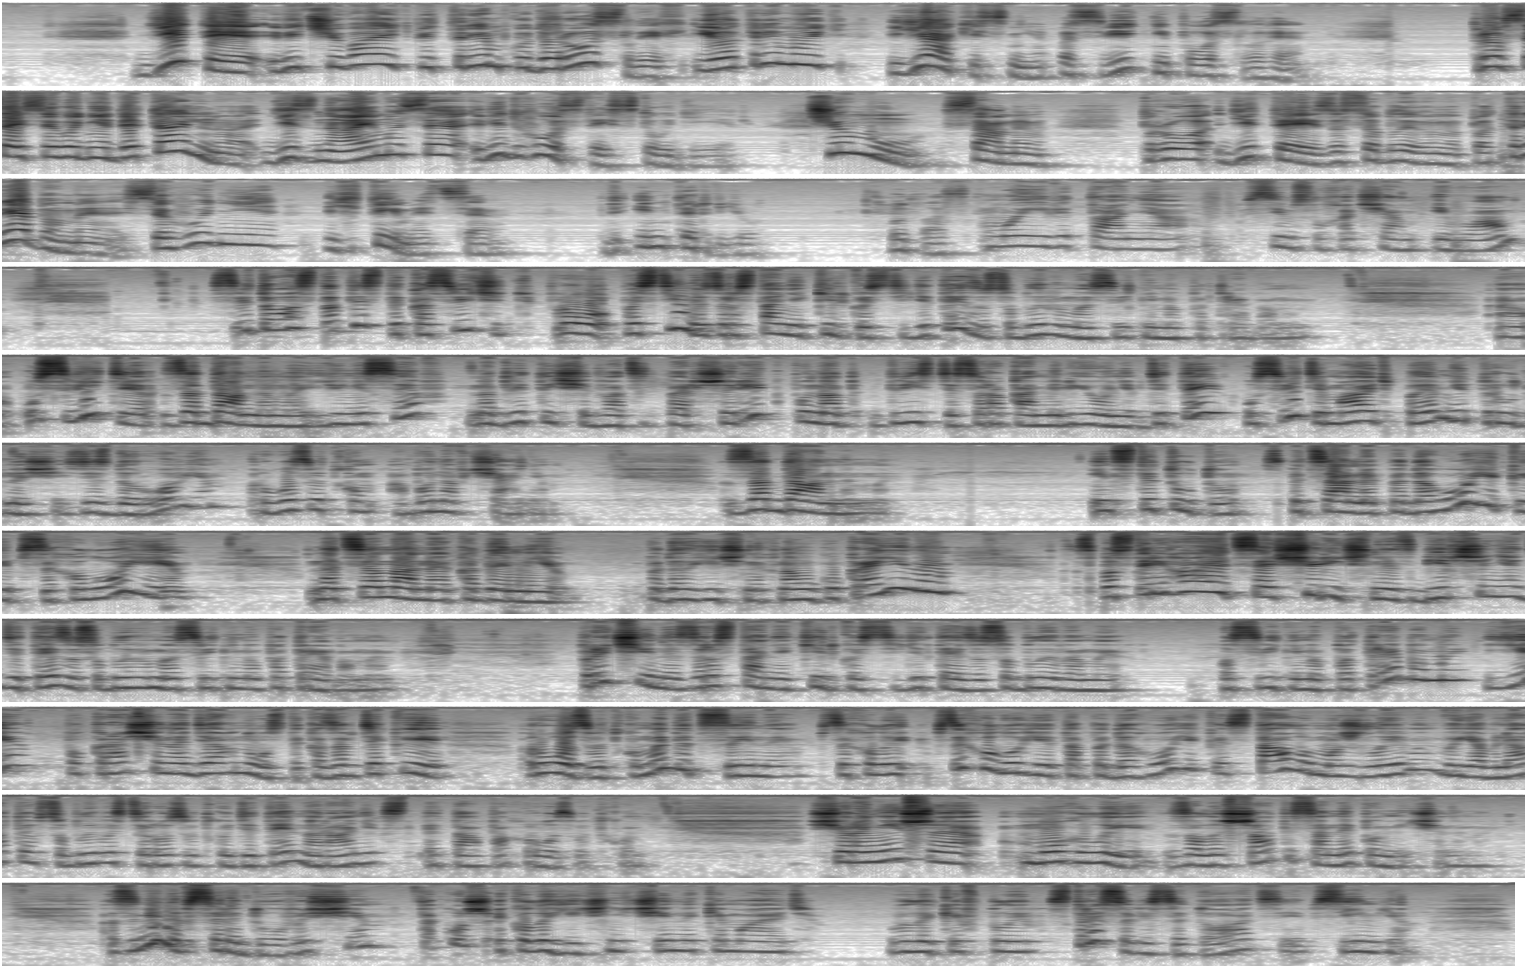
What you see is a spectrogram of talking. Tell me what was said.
Діти відчувають підтримку дорослих і отримують якісні освітні послуги. Про все сьогодні детально дізнаємося від гостей студії. Чому саме про дітей з особливими потребами сьогодні йтиметься в інтерв'ю? Будь ласка. Мої вітання всім слухачам і вам. Світова статистика свідчить про постійне зростання кількості дітей з особливими освітніми потребами. Е, У світі, за даними ЮНІСЕФ, на 2021 рік понад 240 мільйонів дітей у світі мають певні труднощі зі здоров'ям, розвитком або навчанням. За даними Інституту спеціальної педагогіки і психології Національної академії педагогічних наук України спостерігається щорічне збільшення дітей з особливими освітніми потребами. Причини зростання кількості дітей з особливими освітніми потребами є покращена діагностика. Завдяки розвитку медицини, психології та педагогіки стало можливим виявляти особливості розвитку дітей на ранніх етапах розвитку, що раніше могли залишатися непоміченими. Зміни в середовищі, також екологічні чинники мають великий вплив, стресові ситуації в сім'ях,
